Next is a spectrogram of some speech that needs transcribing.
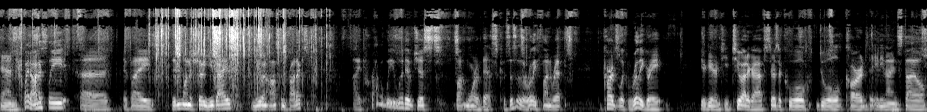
And quite honestly, uh, if I didn't want to show you guys new and awesome products, I probably would have just bought more of this because this is a really fun rip. The cards look really great. You're guaranteed two autographs. There's a cool dual card, the 89 style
